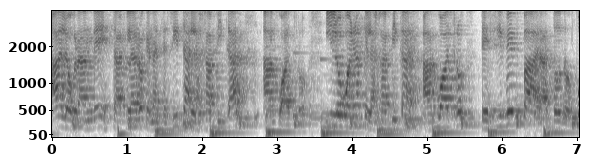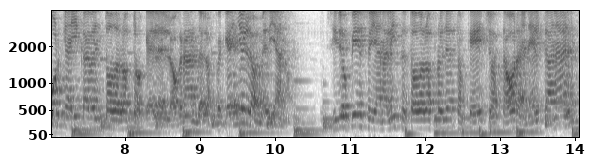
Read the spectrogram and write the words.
a lo grande, está claro que necesitas la Happy Cat A4. Y lo bueno es que la Happy Cat A4 te sirve para todo, porque ahí caben todos los troqueles, los grandes, los pequeños y los medianos. Si yo pienso y analizo todos los proyectos que he hecho hasta ahora en el canal,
